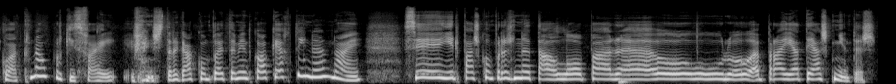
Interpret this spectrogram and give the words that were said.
Claro que não, porque isso vai estragar completamente qualquer rotina, não é? Se ir para as compras de Natal ou para a praia até às 500,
